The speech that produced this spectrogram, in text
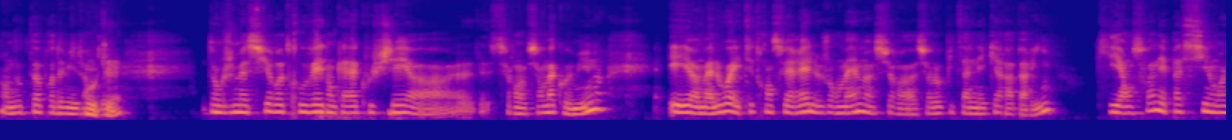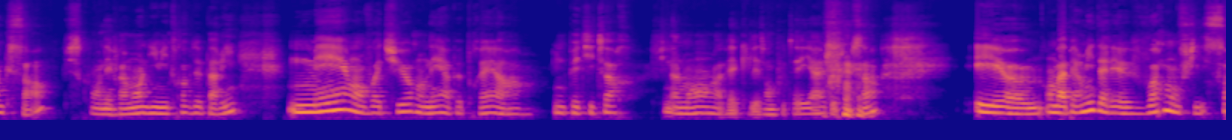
en octobre 2022. Ok. Donc je me suis retrouvée donc à accoucher euh, sur sur ma commune et euh, Malo a été transféré le jour même sur euh, sur l'hôpital Necker à Paris, qui en soi n'est pas si loin que ça puisqu'on est vraiment limitrophe de Paris, mais en voiture on est à peu près à une petite heure finalement avec les embouteillages et tout ça. Et euh, on m'a permis d'aller voir mon fils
